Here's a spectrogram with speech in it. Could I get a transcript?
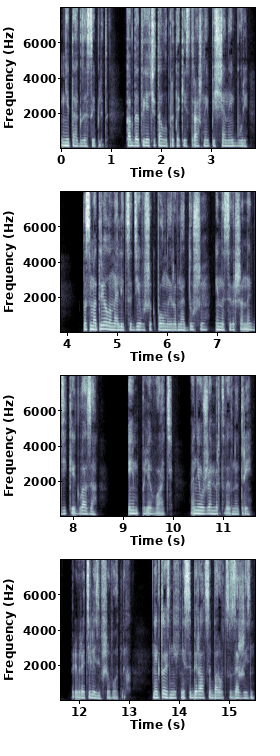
не так засыплет. Когда-то я читала про такие страшные песчаные бури. Посмотрела на лица девушек полные равнодушия и на совершенно дикие глаза. Им плевать. Они уже мертвы внутри, превратились в животных. Никто из них не собирался бороться за жизнь,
